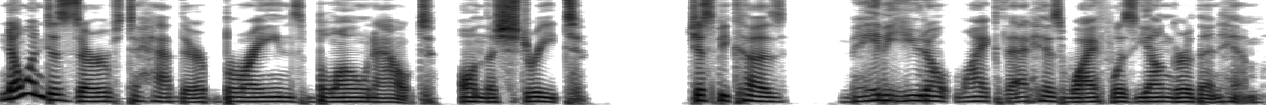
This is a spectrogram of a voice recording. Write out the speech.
no one deserves to have their brains blown out on the street just because maybe you don't like that his wife was younger than him.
